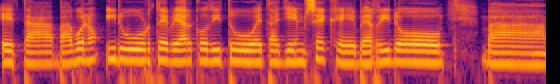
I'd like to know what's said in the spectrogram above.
eta ba, bueno, hiru urte beharko ditu eta Jamesek eh, berriro ba,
